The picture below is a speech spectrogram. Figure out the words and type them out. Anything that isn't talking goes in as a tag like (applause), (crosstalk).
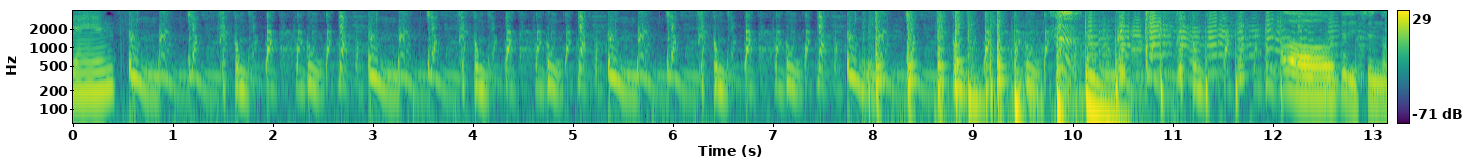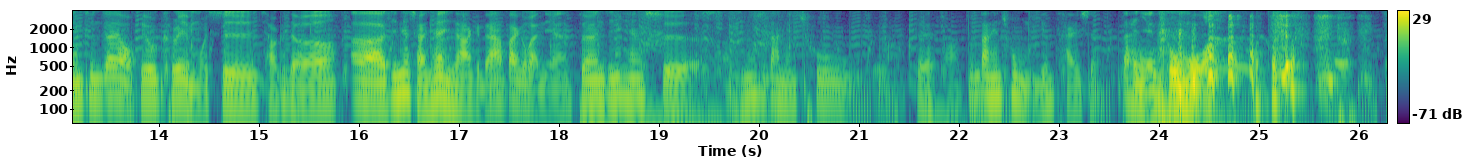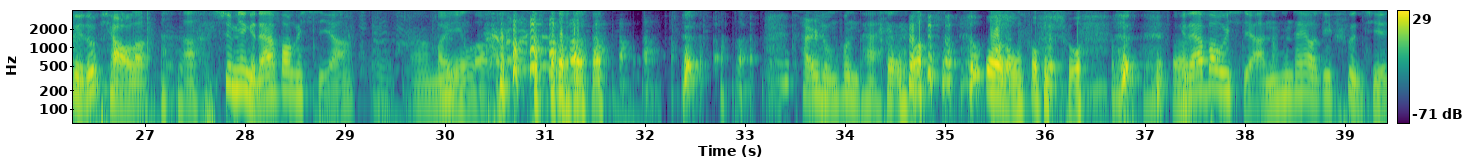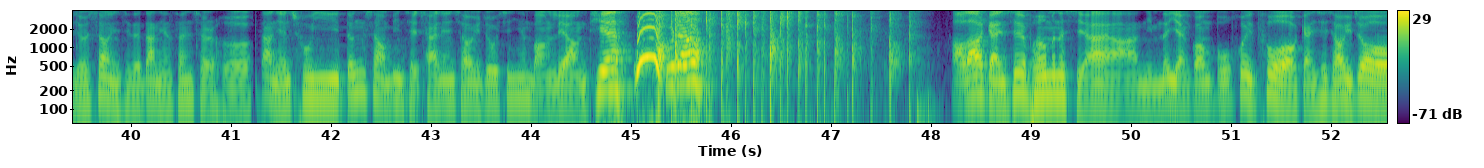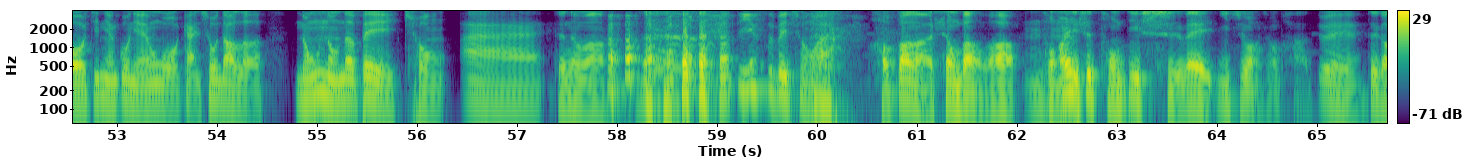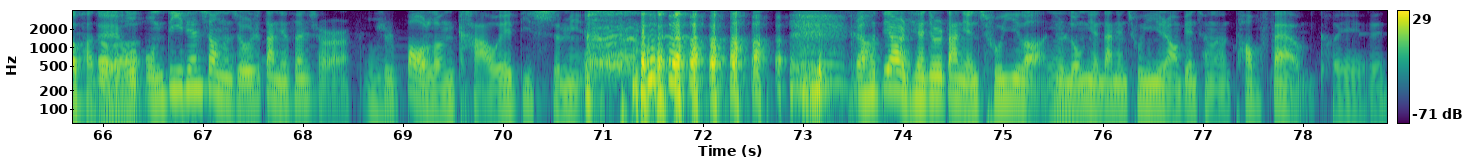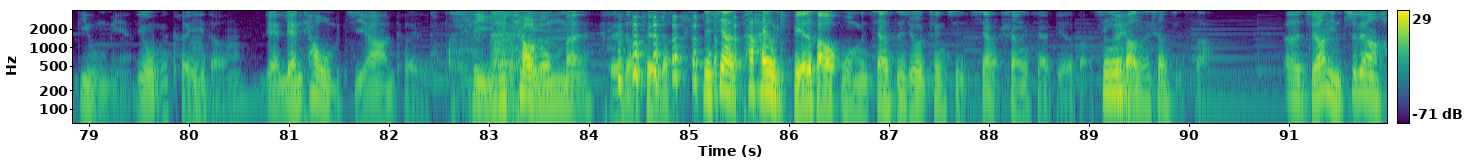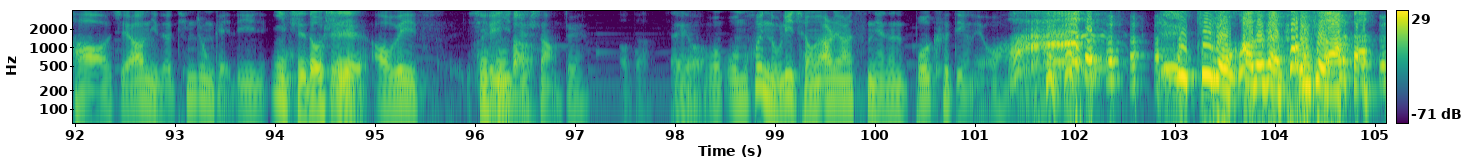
dance. Hello，这里是浓情摘要 Feel Cream，我是乔克德。呃，今天闪现一下，给大家拜个晚年。虽然今天是啊、今天是大年初五，对吧？对，啊，祝大年初五迎财神，大年初五，(laughs) 嘴都瓢了啊！顺便给大家报个喜啊，嗯，怀孕了，(laughs) 还是龙凤胎，(laughs) 卧龙凤雏。(laughs) 给大家报个喜啊！农情摘要第四期，也就是上一期的大年三十儿和大年初一登上，并且蝉联小宇宙新星榜两天，鼓掌！好了，感谢朋友们的喜爱啊！你们的眼光不会错，感谢小宇宙。今年过年我感受到了浓浓的被宠爱，真的吗？(laughs) 第一次被宠爱。好棒啊，上榜了，嗯从而且是从第十位一直往上爬，对，最高爬到对我。我们第一天上的时候是大年三十儿，嗯。是爆冷卡位第十名，(laughs) (laughs) 然后第二天就是大年初一了，就是嗯龙年大年初一，然后变成了 top five，可以，对，第五名，第五名可以的，嗯，连连跳五级啊，可以，鲤鱼跳龙门，(laughs) 对的，对的。那下他还有别的榜，我们下次就争取下上一下别的榜。新对音榜能上几次啊？呃，只要你质量好，只要你的听众给力，一直都对是，always 可以一直。上，对。好的，加，油！我我们会努力成为二零二四年的播客顶流啊！(laughs) 这种话都敢放出来。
